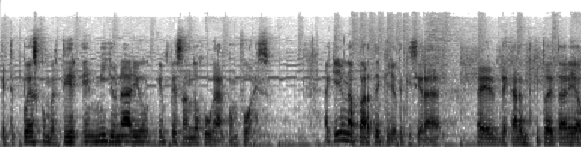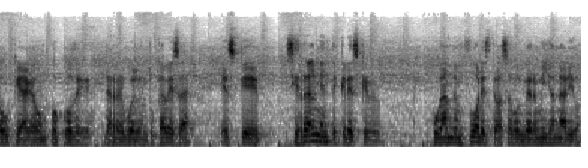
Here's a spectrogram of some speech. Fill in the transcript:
que te puedes convertir en millonario empezando a jugar con Forex. Aquí hay una parte que yo te quisiera eh, dejar un poquito de tarea o que haga un poco de, de revuelo en tu cabeza es que si realmente crees que jugando en Forest te vas a volver millonario,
